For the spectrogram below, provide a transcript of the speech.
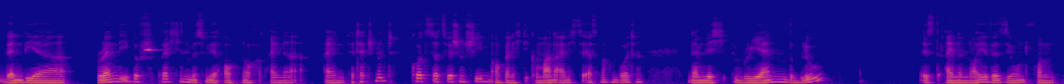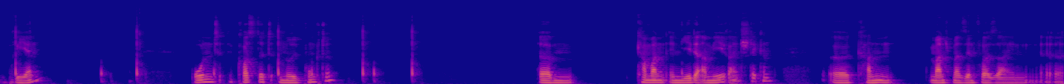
Wenn wir Randy besprechen, müssen wir auch noch eine, ein Attachment kurz dazwischen schieben, auch wenn ich die Commander eigentlich zuerst machen wollte, nämlich Brienne the Blue ist eine neue Version von Brienne und kostet 0 Punkte. Ähm, kann man in jede Armee reinstecken äh, kann manchmal sinnvoll sein. Äh,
